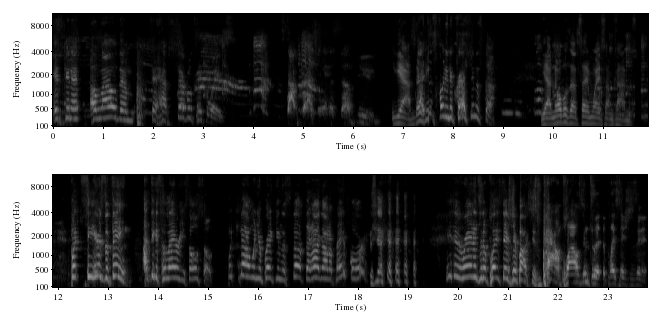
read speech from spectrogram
is going to allow them to have several takeaways. Stop crashing into stuff, dude. Yeah. It's their like de- it's funny to crash into stuff. yeah. Noble's that same way sometimes. But see, here's the thing. I think it's hilarious also. But not when you're breaking the stuff that I gotta pay for. He just ran into the PlayStation box, just pound plows into it. The PlayStation's in it.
